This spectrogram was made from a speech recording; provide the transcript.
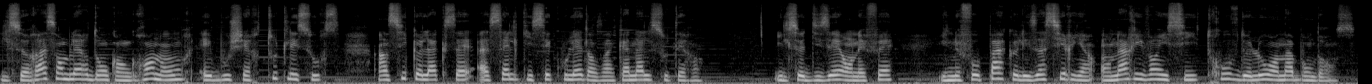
Ils se rassemblèrent donc en grand nombre et bouchèrent toutes les sources, ainsi que l'accès à celles qui s'écoulaient dans un canal souterrain. Ils se disaient en effet Il ne faut pas que les Assyriens, en arrivant ici, trouvent de l'eau en abondance.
